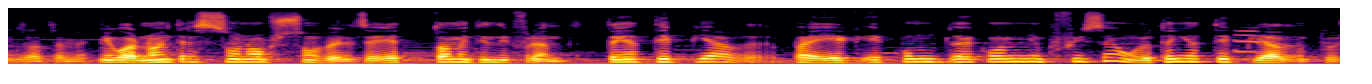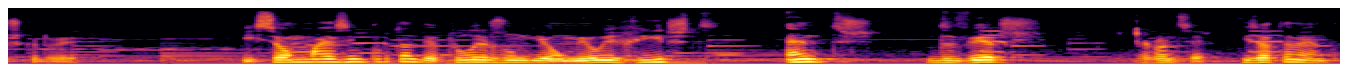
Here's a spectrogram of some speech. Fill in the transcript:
Exatamente. E agora, não interessa se são novos ou são velhos, é, é totalmente indiferente. Tem a ter piada. Pá, é, é, como, é como a minha profissão. Eu tenho a ter piada no que estou a escrever. Isso é o mais importante. É tu leres um guião meu e rires-te antes de veres Acontecer. Exatamente.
